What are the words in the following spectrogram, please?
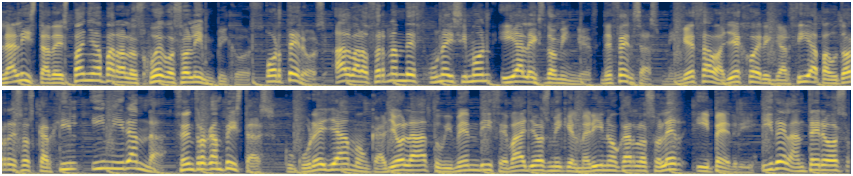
La lista de España para los Juegos Olímpicos. Porteros: Álvaro Fernández, Unai Simón y Alex Domínguez. Defensas: Mingueza, Vallejo, Eric García, Pau Torres, Oscar Gil y Miranda. Centrocampistas: Cucurella, Moncayola, Zubimendi, Ceballos, Miquel Merino, Carlos Soler y Pedri. Y delanteros:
